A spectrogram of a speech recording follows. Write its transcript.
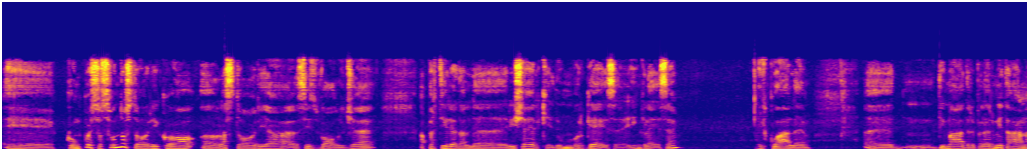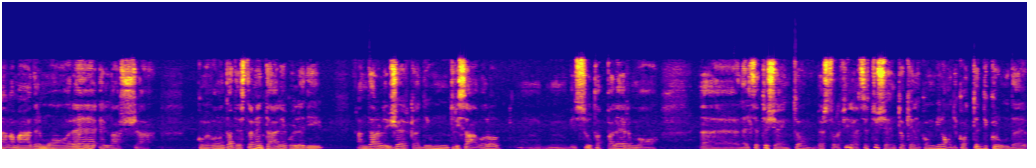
E con questo sfondo storico eh, la storia si svolge a partire dalle ricerche di un borghese inglese il quale eh, di madre palermitana, la madre muore e lascia come volontà testamentaria quella di andare alla ricerca di un trisavolo mm, vissuto a Palermo eh, nel Settecento, verso la fine del Settecento, che ne combinò di cotte e di crude,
